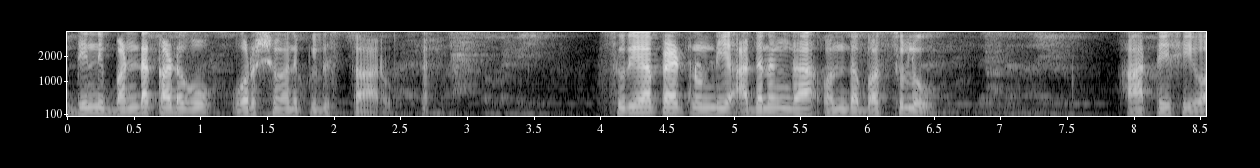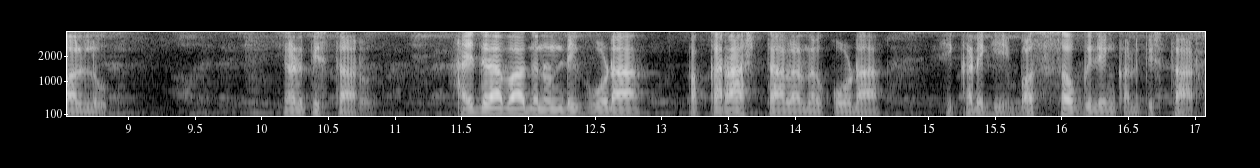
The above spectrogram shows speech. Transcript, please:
దీన్ని బండ కడుగు వర్షం అని పిలుస్తారు. సూర్యాపేట నుండి అదనంగా వంద బస్సులు ఆర్టీసీ వాళ్ళు నడిపిస్తారు. హైదరాబాద్ నుండి కూడా పక్క రాష్ట్రాలను కూడా ఇక్కడికి బస్సు సౌకర్యం కల్పిస్తారు.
